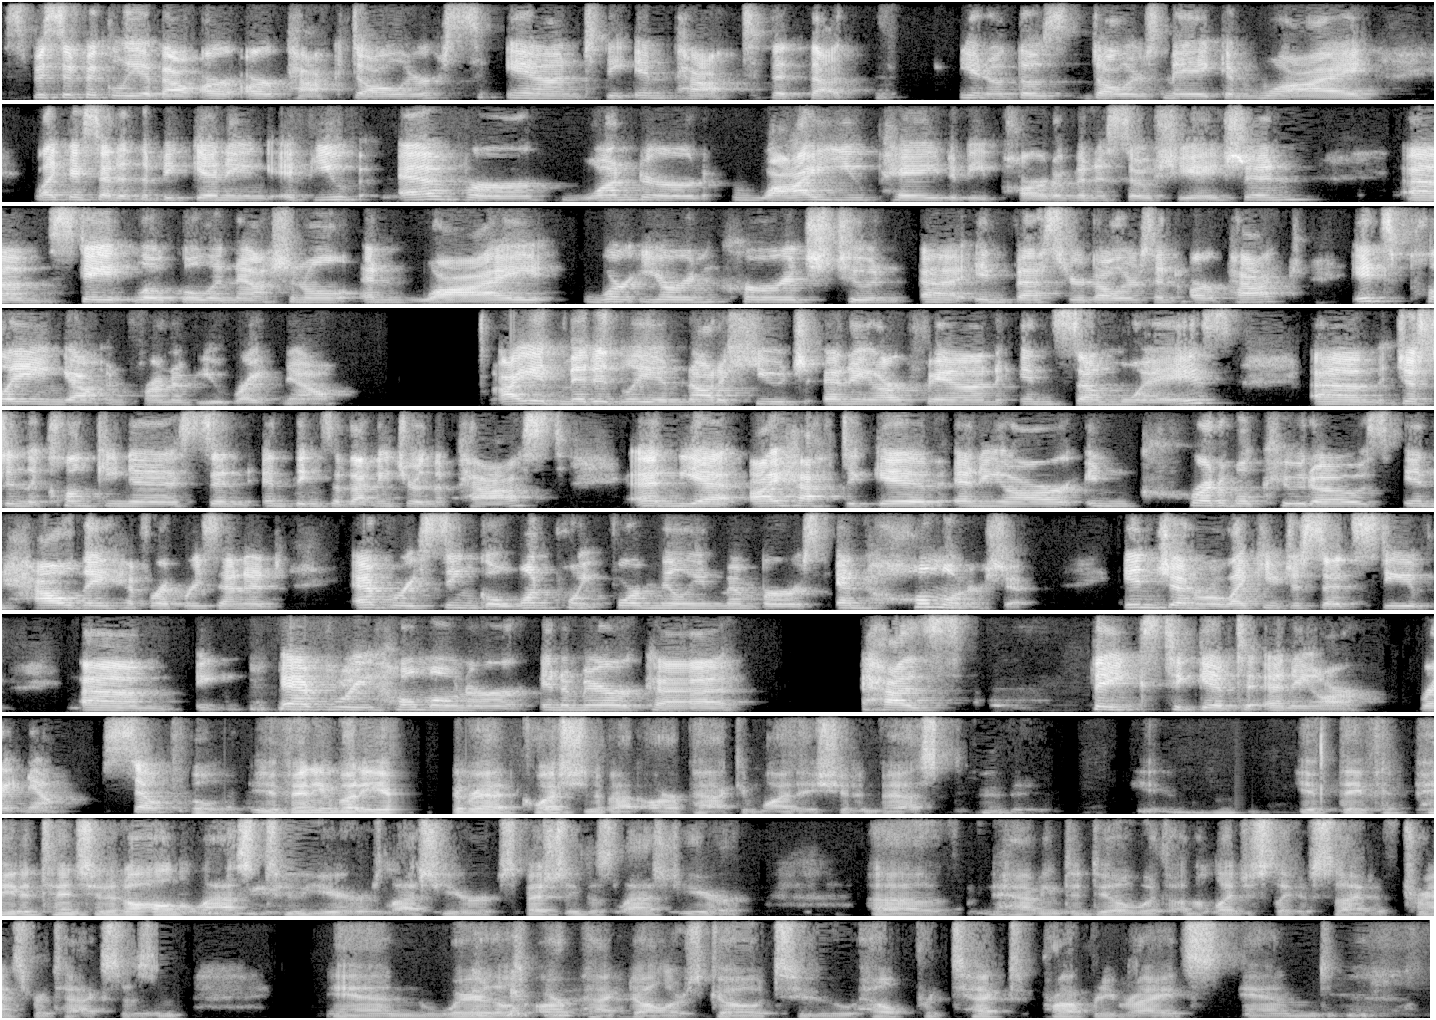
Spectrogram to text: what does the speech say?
specifically about our RPAC dollars and the impact that that you know those dollars make and why like I said at the beginning, if you've ever wondered why you pay to be part of an association, um, state, local, and national, and why you're encouraged to uh, invest your dollars in RPAC. It's playing out in front of you right now. I admittedly am not a huge NAR fan in some ways, um, just in the clunkiness and, and things of that nature in the past. And yet, I have to give NAR incredible kudos in how they have represented every single 1.4 million members and homeownership in general. Like you just said, Steve, um, every homeowner in America has thanks to give to NAR right now. So, well, if anybody ever had a question about RPAC and why they should invest, if they've paid attention at all in the last two years, last year, especially this last year, of having to deal with on the legislative side of transfer taxes and and where those RPAC dollars go to help protect property rights and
